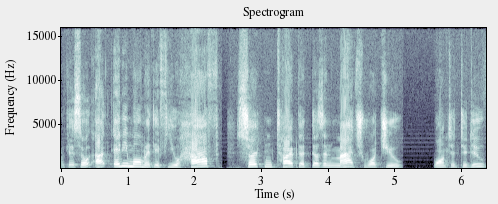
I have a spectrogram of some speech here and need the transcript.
Okay, so at any moment, if you have certain type that doesn't match what you wanted to do,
